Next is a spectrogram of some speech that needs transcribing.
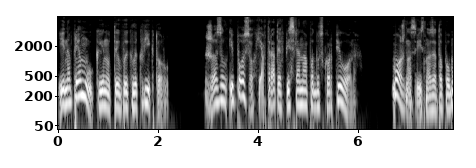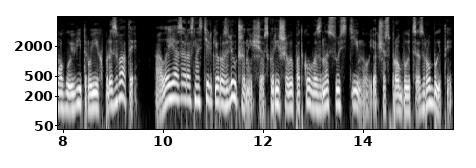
і напряму кинути виклик Віктору. Жезл і посох я втратив після нападу скорпіона. Можна, звісно, за допомогою вітру їх призвати, але я зараз настільки розлючений, що скоріше випадково знесу стіну, якщо спробую це зробити.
